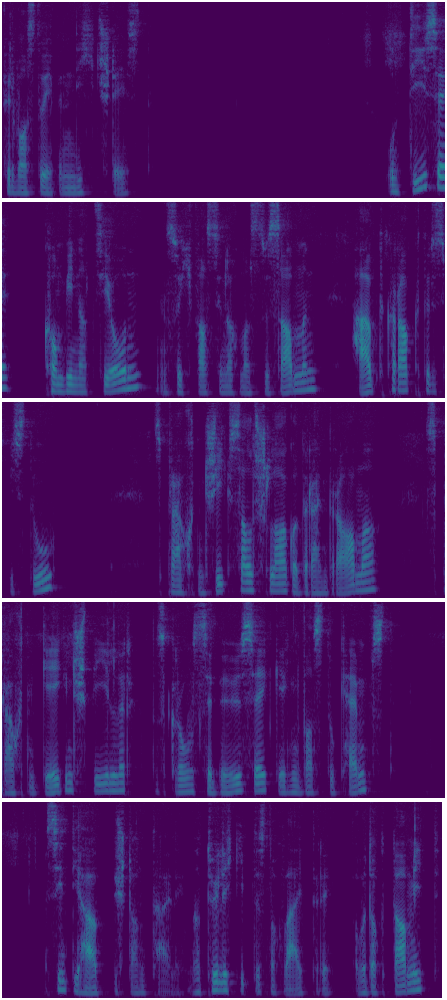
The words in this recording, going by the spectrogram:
für was du eben nicht stehst. Und diese Kombination, also ich fasse nochmals zusammen, Hauptcharakter, das bist du, es braucht einen Schicksalsschlag oder ein Drama, es braucht einen Gegenspieler, das große Böse, gegen was du kämpfst, sind die Hauptbestandteile. Natürlich gibt es noch weitere, aber doch damit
